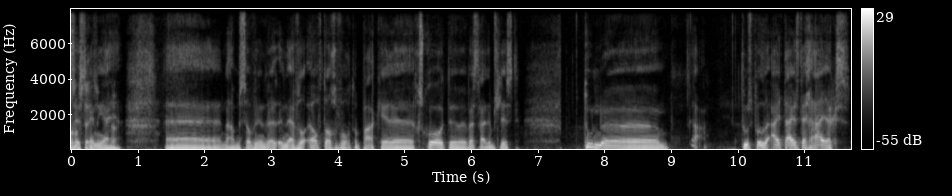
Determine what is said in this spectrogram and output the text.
steeds steeds. trainen, ja, ja. Eh, nou, mezelf in de elftal, gevolgd, een paar keer eh, gescoord, de wedstrijden beslist. Toen, eh, ja, toen speelden we thuis tegen Ajax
